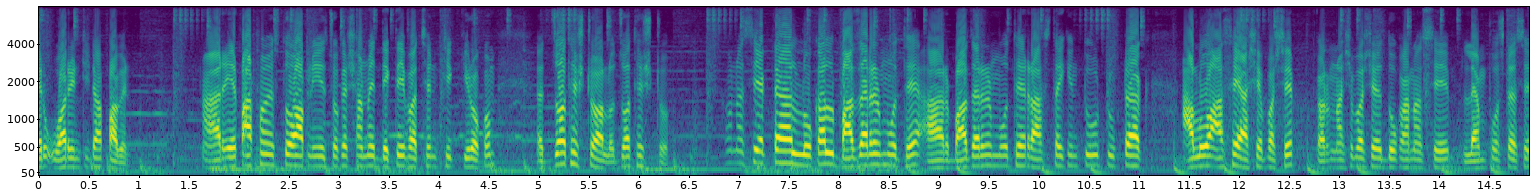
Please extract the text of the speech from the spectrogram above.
এর ওয়ারেন্টিটা পাবেন। আর এর পারফরমেন্স তো আপনি চোখের সামনে দেখতেই পাচ্ছেন ঠিক কীরকম। যথেষ্ট আলো, যথেষ্ট। এখন আছি একটা লোকাল বাজারের মধ্যে, আর বাজারের মধ্যে রাস্তায় কিন্তু টুকটাক আলো আছে আশেপাশে, কারণ আশেপাশে দোকান আছে ল্যাম্পপোস্ট আছে,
